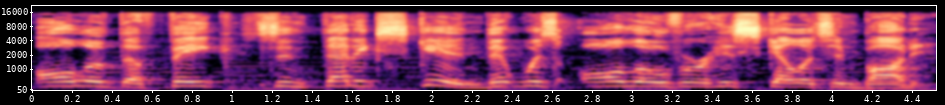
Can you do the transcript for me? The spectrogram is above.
all of the fake synthetic skin that was all over his skeleton body.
